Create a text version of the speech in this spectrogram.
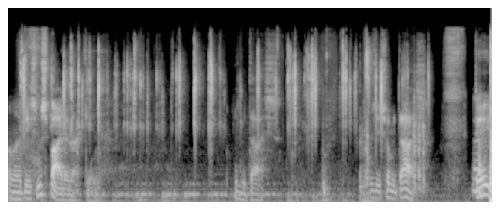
I'm gonna do some spider knocking. With my dice. Does it show me dice? Yeah. Dude.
